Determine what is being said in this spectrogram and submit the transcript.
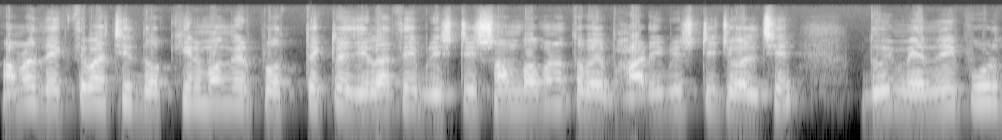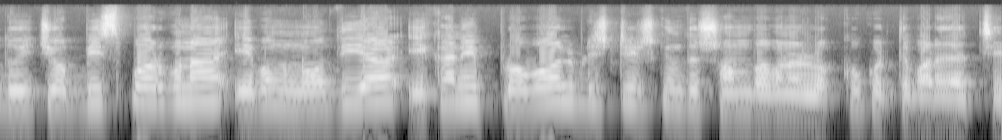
আমরা দেখতে পাচ্ছি দক্ষিণবঙ্গের প্রত্যেকটা জেলাতে বৃষ্টির সম্ভাবনা, তবে ভারী বৃষ্টি চলছে। দুই মেদিনীপুর, দুই চব্বিশ পরগনা এবং নদিয়া। এখানে প্রবল বৃষ্টির কিন্তু সম্ভাবনা লক্ষ্য করতে পারা যাচ্ছে।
